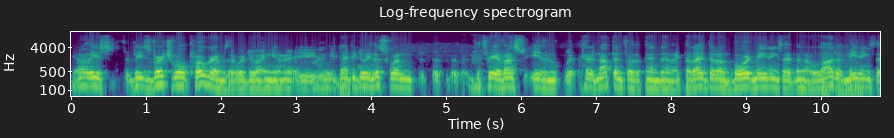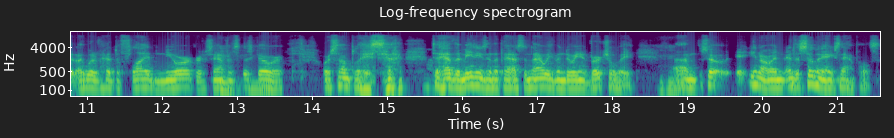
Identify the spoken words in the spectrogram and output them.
you know these these virtual programs that we're doing you know we might be doing this one the three of us even had it not been for the pandemic but i've been on board meetings i've been in a lot of mm-hmm. meetings that i would have had to fly to new york or san francisco mm-hmm. or or someplace to have the meetings in the past and now we've been doing it virtually. Mm-hmm. um, so you know and, and there's so many examples.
